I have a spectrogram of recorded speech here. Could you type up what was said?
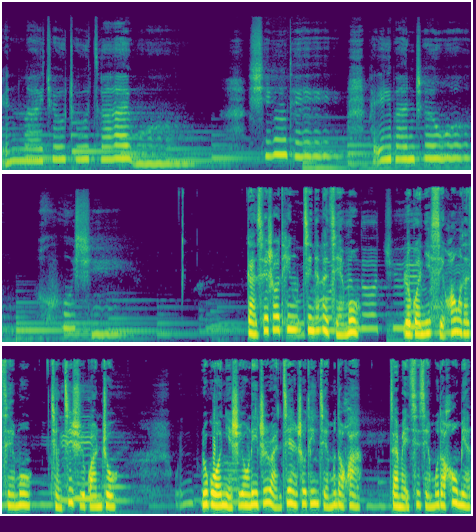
原来就住在我心底，陪伴着我呼吸。感谢收听今天的节目。如果你喜欢我的节目，请继续关注。如果你是用荔枝软件收听节目的话，在每期节目的后面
